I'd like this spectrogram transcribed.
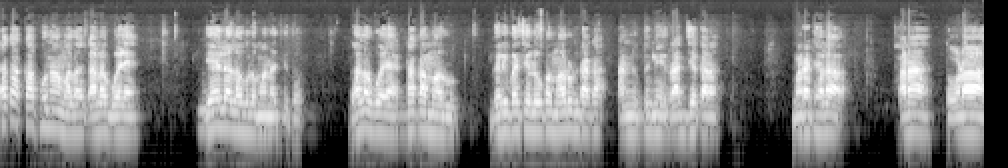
टाका कापून आम्हाला घाला गोळ्या. यायला लागलो म्हणा तिथं. घाला गोळ्या टाका मारू. गरीबाचे लोक मारून टाका आणि तुम्ही राज्य करा. मराठ्याला फाडा तोडा.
